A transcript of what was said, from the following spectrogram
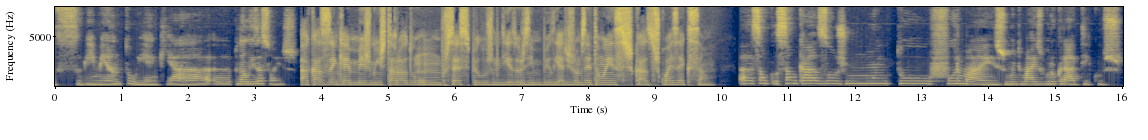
seguimento e em que há uh, penalizações. Há casos em que é mesmo instaurado um processo pelos mediadores imobiliários. Vamos então a esses casos. Quais é que são? Uh, são, são casos muito formais, muito mais burocráticos.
